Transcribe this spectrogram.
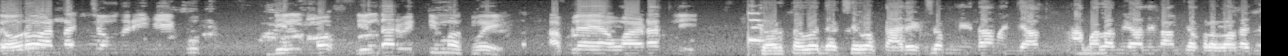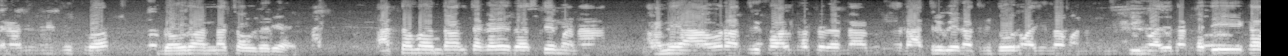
गौरव अण्णा चौधरी हे खूप दिल दिलदार व्यक्तिमत्व आहे आपल्या या वार्डातली. कर्तव्यदक्ष व कार्यक्षम नेता म्हणजे आम्हाला मिळालेलं आमच्या प्रभागात मिळालेलं नेतृत्व गौरव अण्णा चौधरी आहे. आतापर्यंत आमच्याकडे रस्ते म्हणा आम्ही अहोरात्री कॉल करतो त्यांना रात्री बेरात्री दोन वाजेला म्हणा तीन वाजेला कधी एका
